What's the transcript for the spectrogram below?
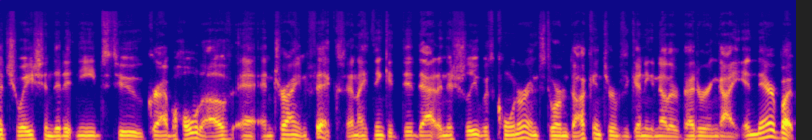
situation that it needs to grab a hold of and, and, try and fix. And I think it did that initially with Corner and Storm Duck in terms of getting another veteran guy in there. But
